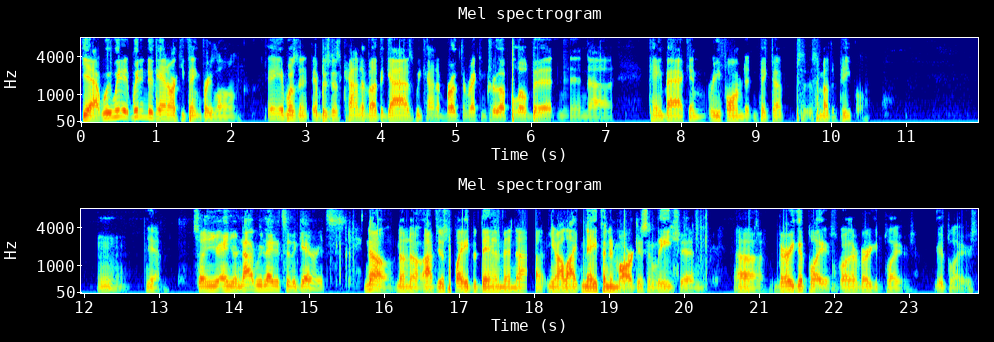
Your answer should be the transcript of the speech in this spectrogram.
Yeah, we, we didn't we didn't do the anarchy thing very long. It wasn't. It was just kind of uh, the guys. We kind of broke the wrecking crew up a little bit, and then uh, came back and reformed it and picked up some other people. Mm. Yeah. So you're and you're not related to the Garretts. No, no, no. I've just played with them, and uh, you know, I like Nathan and Marcus and Leisha, and uh, very good players. Well, they're very good players. Good players.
